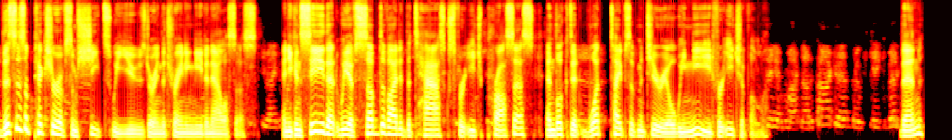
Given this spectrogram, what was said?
This is a picture of some sheets we use during the training need analysis. And you can see that we have subdivided the tasks for each process and looked at what types of material we need for each of them. Then,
